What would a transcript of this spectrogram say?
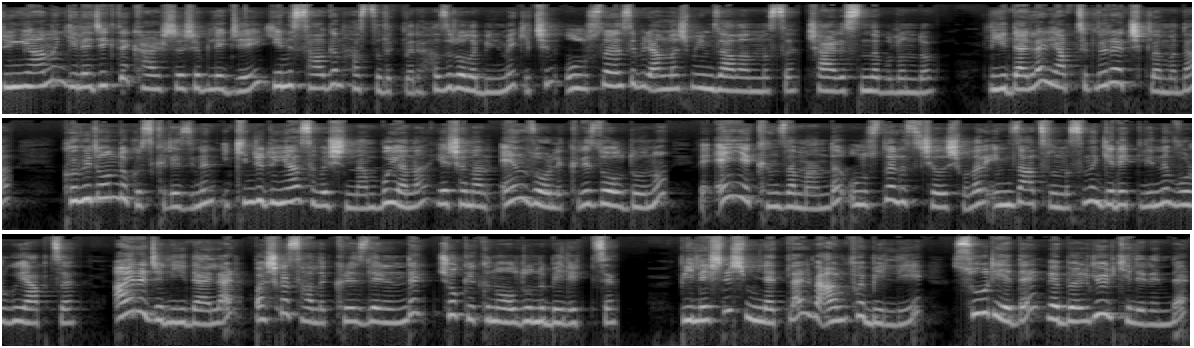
dünyanın gelecekte karşılaşabileceği yeni salgın hastalıkları hazır olabilmek için uluslararası bir anlaşma imzalanması çağrısında bulundu. Liderler yaptıkları açıklamada Covid-19 krizinin 2. Dünya Savaşı'ndan bu yana yaşanan en zorlu kriz olduğunu ve en yakın zamanda uluslararası çalışmalara imza atılmasının gerekliliğini vurgu yaptı. Ayrıca liderler başka sağlık krizlerinin de çok yakın olduğunu belirtti. Birleşmiş Milletler ve Avrupa Birliği Suriye'de ve bölge ülkelerinde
